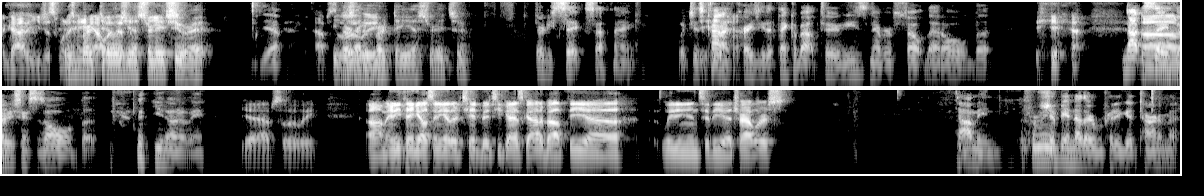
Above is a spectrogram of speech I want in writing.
a guy that you just want his to hang out with. was at the yesterday beach. too, right? Yep, absolutely. He just had a birthday yesterday too. 36, I think. Which is kind of Yeah. crazy to think about too. He's never felt that old, but Yeah, not to say Um, 36 is old, but you know what I mean. yeah, absolutely. Um, anything else? Any other tidbits you guys got about the uh, leading into the uh, Travelers? I mean, For me, should be another pretty good tournament.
